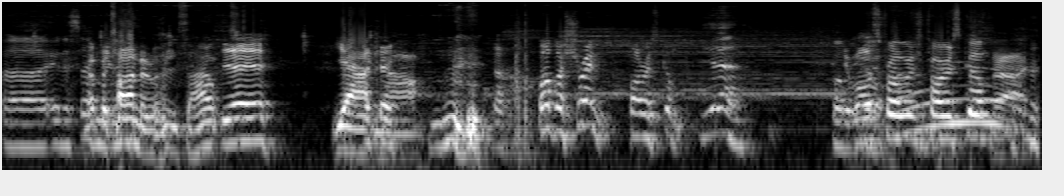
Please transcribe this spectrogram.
Uh, in a When second. the timer runs out. Yeah. Yeah, Okay. no. Baba Shrimp, Forrest Gump. Yeah. It was from Forrest Gump. Right.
